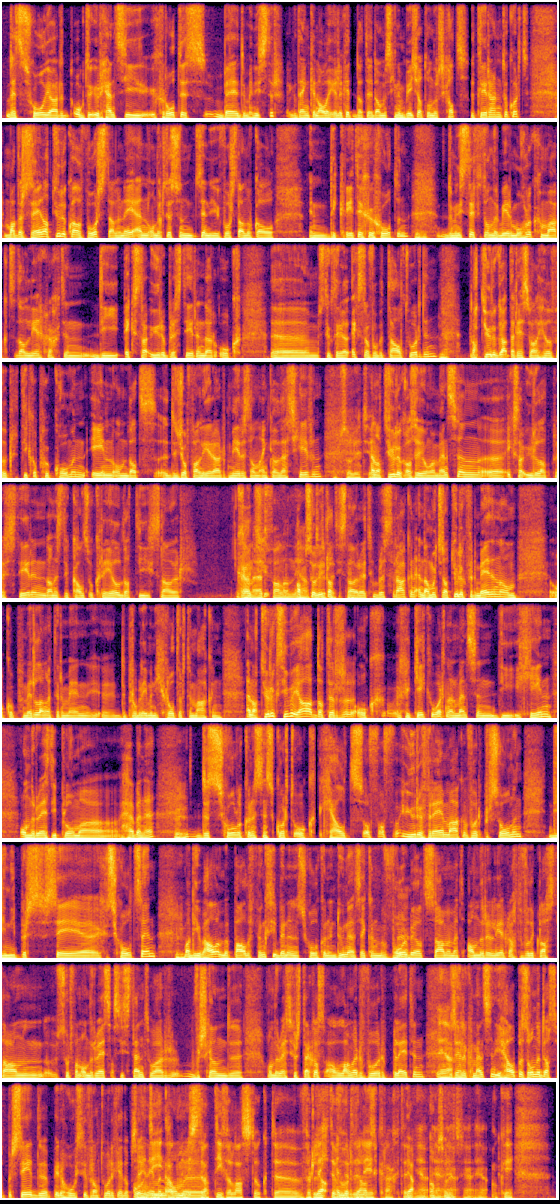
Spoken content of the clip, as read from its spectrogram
dit schooljaar ook de urgentie groot is bij de minister. Ik denk in alle eerlijkheid dat hij dat misschien een beetje had onderschat, het lerarentekort. Maar er zijn natuurlijk wel voorstellen. Hè, en ondertussen zijn die voorstellen ook al in decreten gegoten. Mhm. De minister heeft het onder meer mogelijk gemaakt dat leerkrachten die extra uren presteren daar ook uh, structureel extra voor betaald worden. Natuurlijk, dat er is wel heel veel kritiek op gekomen. Eén, omdat de job van leraar meer is dan enkel lesgeven. Absoluut, ja. En natuurlijk, als je jonge mensen uh, extra uren laat presteren, dan is de kans ook reëel dat die sneller gaan uitvallen. Ja, absoluut, dat die sneller uitgeblust raken. En dat moet je natuurlijk vermijden om ook op middellange termijn eh, de problemen niet groter te maken. En natuurlijk zien we ja, dat er ook gekeken wordt naar mensen die geen onderwijsdiploma hebben. Hè. Dus scholen kunnen sinds kort ook geld of, of uren vrijmaken voor personen die niet per se uh, geschoold zijn, mhm. maar die wel een bepaalde functie binnen een school kunnen doen. En zij kunnen bijvoorbeeld samen met andere leerkrachten voor de klas staan, een soort van onderwijsassistent, waar verschillende onderwijsverstrekkers al langer voor pleiten. Dus eigenlijk mensen die helpen zonder dat ze per se de pedagogische verantwoordelijkheid op zich nemen. om die administratieve last ook te verlichten voor de leerkrachten. Ja, absoluut. Ja, ja, Oké.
